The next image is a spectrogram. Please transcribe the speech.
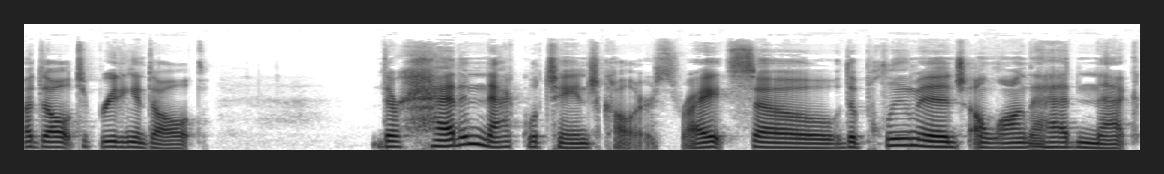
adult to breeding adult, their head and neck will change colors, right? So the plumage along the head and neck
